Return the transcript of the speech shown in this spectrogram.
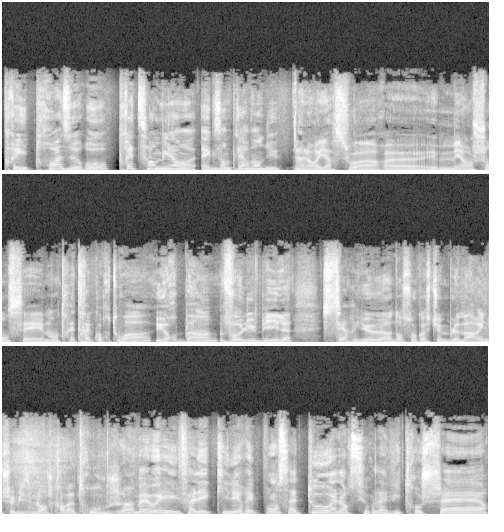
prix 3 euros, près de 100 000 exemplaires vendus. Alors hier soir, euh, Mélenchon s'est montré très courtois, urbain, volubile, sérieux hein, dans son costume bleu marine, chemise blanche, cravate rouge. Ben oui, il fallait qu'il ait réponse à tout. Alors sur la vie trop chère,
